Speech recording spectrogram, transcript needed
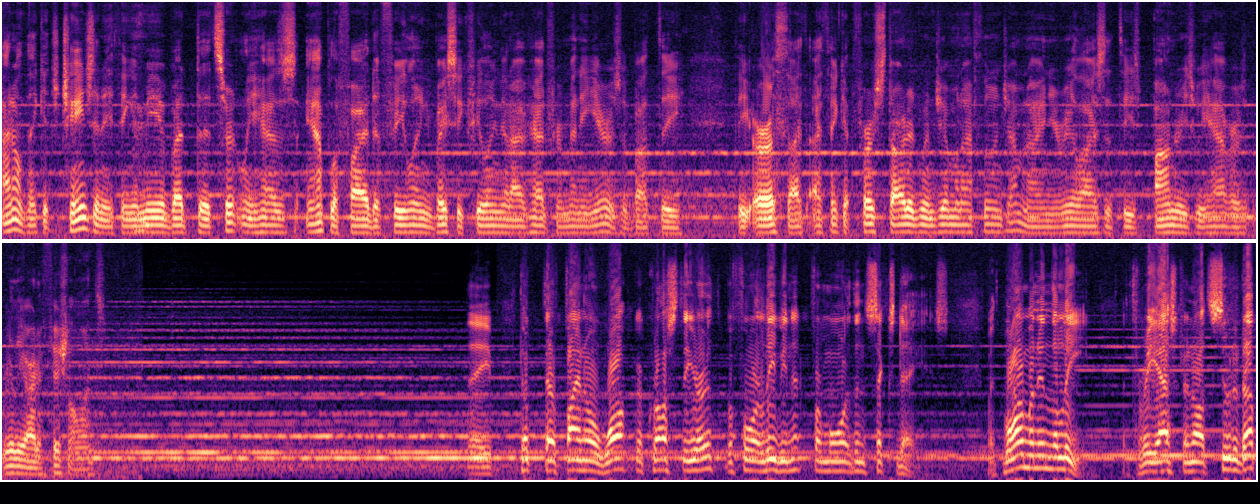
I don't think it's changed anything in me, but it certainly has amplified a feeling, basic feeling that I've had for many years about the, the Earth. I, I think it first started when Jim and I flew in Gemini, and you realize that these boundaries we have are really artificial ones. They took their final walk across the Earth before leaving it for more than six days. With Borman in the lead, the three astronauts suited up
